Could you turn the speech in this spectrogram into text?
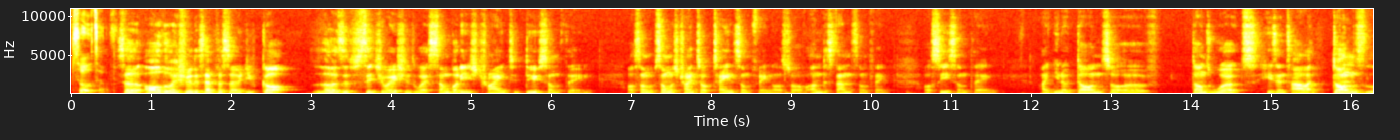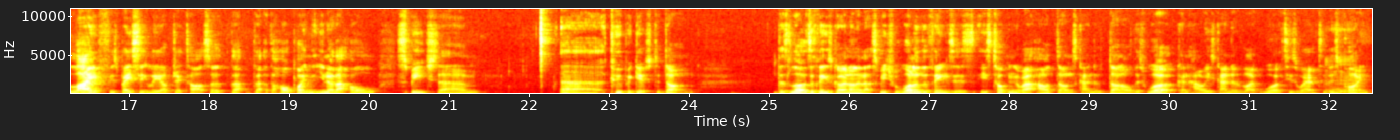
Sort of. So all the way through this episode, you've got loads of situations where somebody is trying to do something, or some someone's trying to obtain something, or sort of understand something, or see something. Like you know, Don sort of Don's worked his entire life. Don's life is basically objet a. So that, that the whole point, you know, that whole speech that um, uh, Cooper gives to Don. There's loads of things going on in that speech, but one of the things is he's talking about how Don's kind of done all this work and how he's kind of like worked his way up to this Mhm. point.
